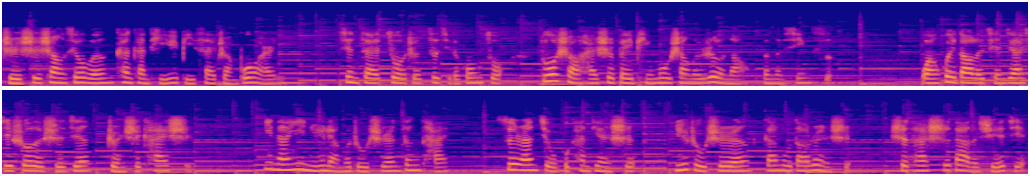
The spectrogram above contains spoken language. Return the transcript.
只是尚修文看看体育比赛转播而已。现在做着自己的工作，多少还是被屏幕上的热闹分了心思。晚会到了钱嘉熙说的时间，准时开始。一男一女两个主持人登台。虽然久不看电视，女主持人甘露倒认识，是她师大的学姐，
